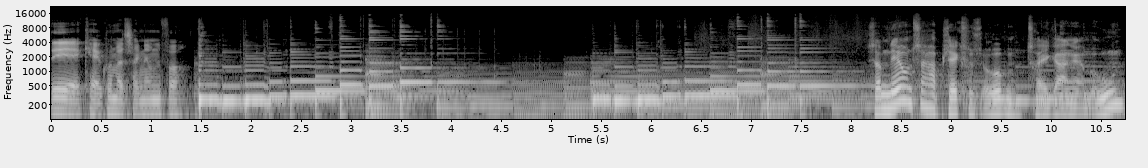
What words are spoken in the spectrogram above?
det kan jeg kun være taknemmelig for. Som nævnt så har Plexus åben tre gange om ugen.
